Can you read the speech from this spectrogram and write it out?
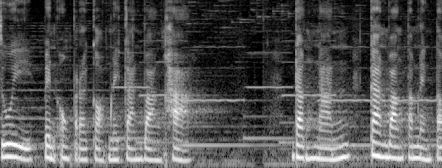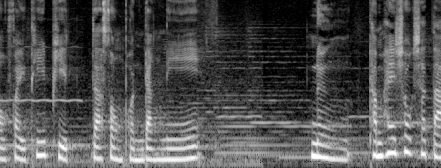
จุ้ยเป็นองค์ประกอบในการวางค่ะ ดังนั้นการวางตำแหน่งเตาไฟที่ผิดจะส่งผลดังนี้ 1. ทำให้โชคชะตา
